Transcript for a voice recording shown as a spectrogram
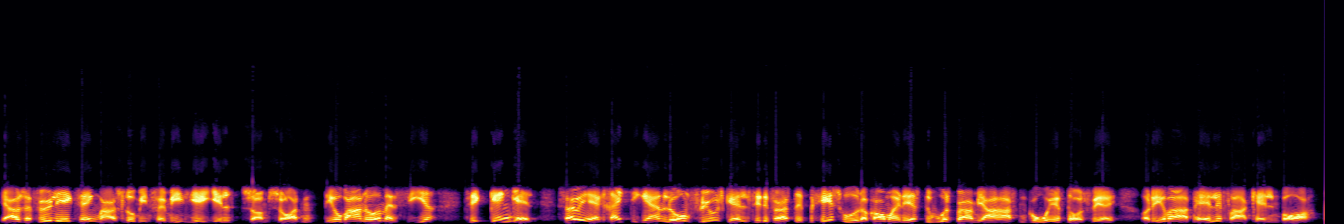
Jeg har jo selvfølgelig ikke tænkt mig at slå min familie ihjel som sådan. Det er jo bare noget, man siger. Til gengæld, så vil jeg rigtig gerne låne flyveskalle til det første pishoved, der kommer i næste uge og spørger, om jeg har haft en god efterårsferie. Og det var Palle fra Kallenborg.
